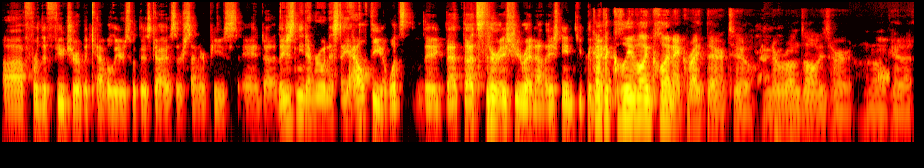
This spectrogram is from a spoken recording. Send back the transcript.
uh, for the future of the Cavaliers with this guy as their centerpiece, and uh, they just need everyone to stay healthy. What's they, that? That's their issue right now. They just need to keep. They got the Cleveland Clinic right there too, and everyone's always hurt. I don't get it.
